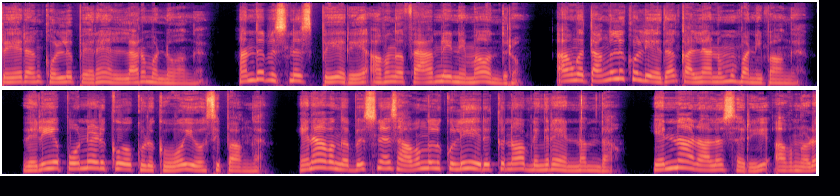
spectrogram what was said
பேரன் கொள்ளு பேரன் எல்லாரும் பண்ணுவாங்க. அந்த பிசினஸ் பேரே அவங்க ஃபேமிலி நேமா வந்துடும் அவங்க தங்களுக்குள்ளேயே தான் கல்யாணமும் பண்ணிப்பாங்க. வெளியே பொண்ணு எடுக்கவோ கொடுக்கவோ யோசிப்பாங்க. ஏன்னா அவங்க பிசினஸ் அவங்களுக்குள்ளேயே இருக்கணும் அப்படிங்கிற எண்ணம் தான். என்ன ஆனாலும் சரி அவங்களோட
